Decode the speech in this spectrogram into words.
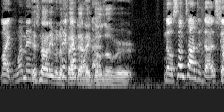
like women. It's not even the fact that it that. goes over. No, sometimes it does. 'cause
